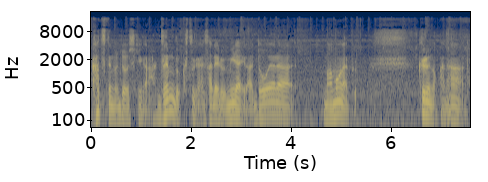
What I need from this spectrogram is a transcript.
かつての常識が全部覆される未来がどうやら間もなく来るのかなと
